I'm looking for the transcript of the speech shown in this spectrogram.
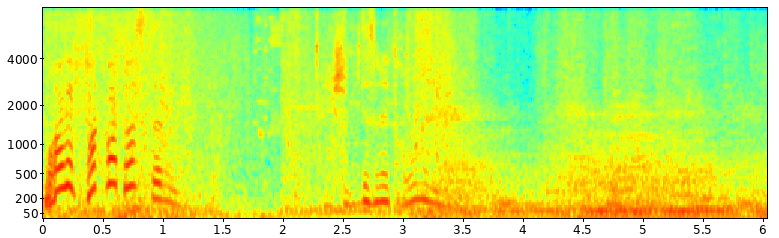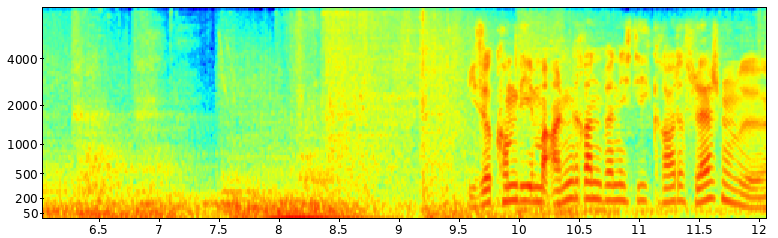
What the fuck war das denn? Schon wieder so eine Drohne. Wieso kommen die immer angerannt, wenn ich die gerade flashen will?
